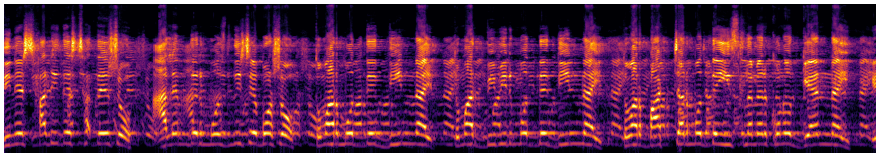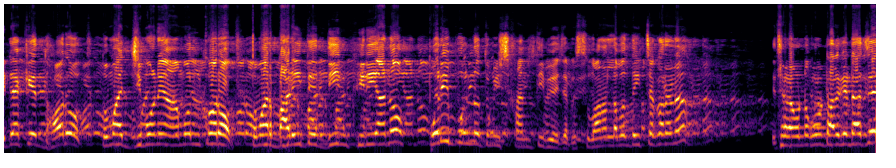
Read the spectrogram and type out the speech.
দিনের সাথীদের সাথে এসো আলেমদের মজলিসে বসো। তোমার মধ্যে দিন নাই তোমার বিবির মধ্যে দিন নাই তোমার বাচ্চার মধ্যে ইসলামের কোনো জ্ঞান নাই। এটাকে ধরো তোমার জীবনে আমল করো তোমার বাড়িতে দিন ফিরিয়ে আনো পরিপূর্ণ তুমি শান্তি পেয়ে যাবে। সুবহানাল্লাহ বলতে ইচ্ছা করে না? এছাড়া অন্য কোনো টার্গেট আছে?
